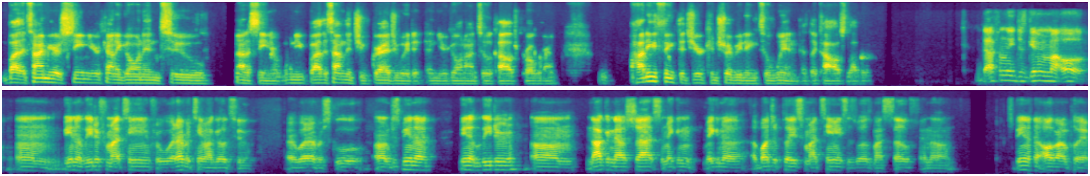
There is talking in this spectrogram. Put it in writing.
by the time you're a senior, kind of going into not a senior when you by the time that you've graduated and you're going on to a college program how do you think that you're contributing to win at the college level definitely just giving my all um being a leader for my team for whatever team i go to or whatever school um just being a being a leader um knocking down shots and making making a, a bunch of plays for my teammates as well as myself and um just being an all-around player.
